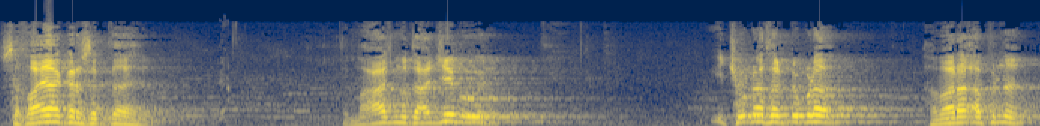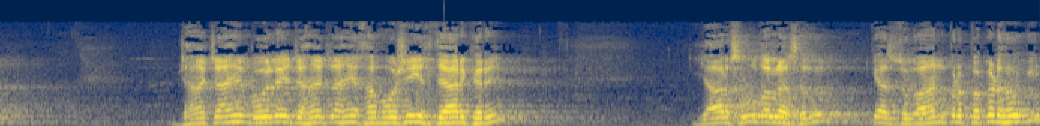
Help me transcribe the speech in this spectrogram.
صفایا کر سکتا ہے۔ تو معاذ متعجب ہوئے۔ یہ چھوٹا سا ٹکڑا ہمارا اپنا، جہاں چاہیں بولے جہاں چاہیں خاموشی اختیار کریں۔ یا رسول اللہ علیہ وسلم، کیا زبان پر پکڑ ہوگی؟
